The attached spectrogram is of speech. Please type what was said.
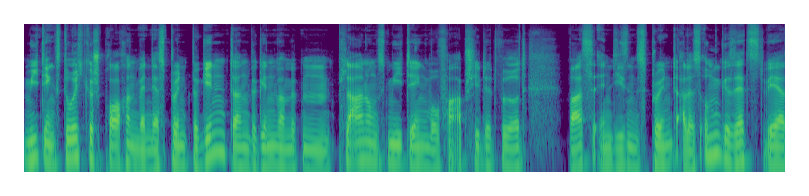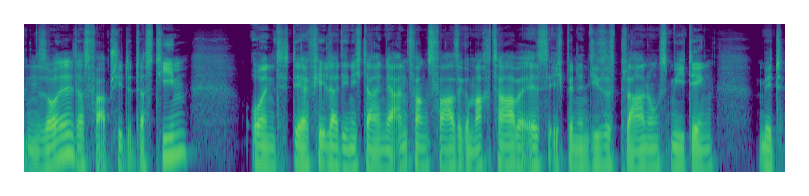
Meetings durchgesprochen. Wenn der Sprint beginnt, dann beginnen wir mit einem Planungsmeeting, wo verabschiedet wird, was in diesem Sprint alles umgesetzt werden soll. Das verabschiedet das Team. Und der Fehler, den ich da in der Anfangsphase gemacht habe, ist, ich bin in dieses Planungsmeeting mit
